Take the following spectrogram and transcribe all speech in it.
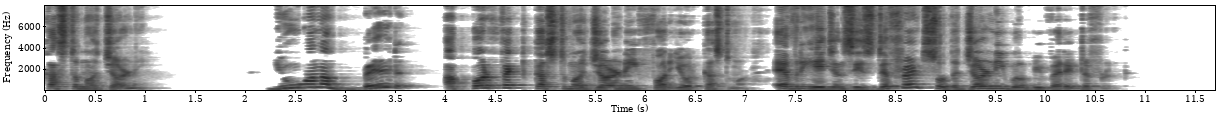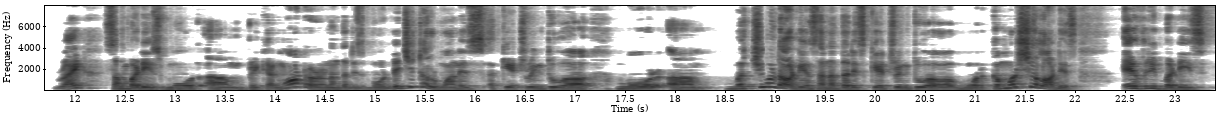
customer journey. you want to build a perfect customer journey for your customer. Every agency is different, so the journey will be very different. Right? Somebody is more um, brick and mortar, another is more digital. One is uh, catering to a more um, matured audience, another is catering to a more commercial audience. Everybody's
